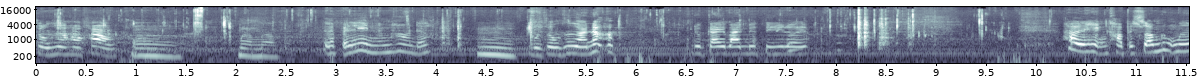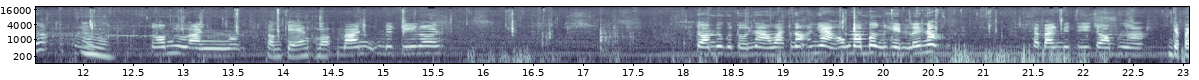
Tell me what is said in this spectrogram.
ช่วงเฮือข้าวอืมเมืองเมืองแล้วไปเล่นน้ำเฮาเด้ออืมๆบุญช่วงเฮือนะอยู่ใกล้บ้านบิวตี้เลย เขาเลยเห็นเขาไปซ้อมทุกมื้ออืมซ้อมอยู่อันจอมแจ้งบอกบ้านบิวตี้เลยจอมอยู่กับตัวหนาวัดเนาะอย่างออกมาเบิ่งเห็นเลยเนาะแต่บ้านบิวตี้จอมเฮืออย่าไป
